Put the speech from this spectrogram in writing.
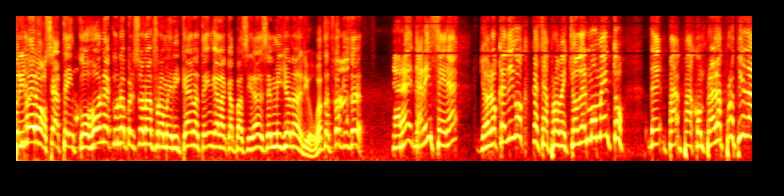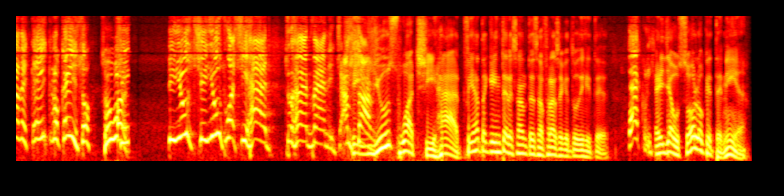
primero, o sea, te encojona que una persona afroamericana tenga la capacidad de ser millonario. What the fuck is that? That. Yo lo que digo es que se aprovechó del momento para comprar las propiedades, que es lo que hizo. So what? She, she used, she used what she had to her advantage. I'm She sorry. used what she had. Fíjate qué interesante esa frase que tú dijiste. exactly. Ella usó lo que tenía.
